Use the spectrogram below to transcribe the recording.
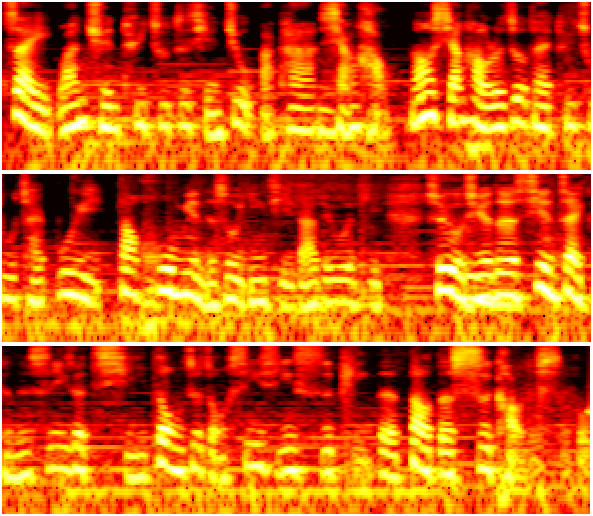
在完全推出之前就把它想好，然后想好了之后再推出，才不会到后面的时候引起一大堆问题。所以我觉得现在可能是一个启动这种新型食品的道德思考的时候。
